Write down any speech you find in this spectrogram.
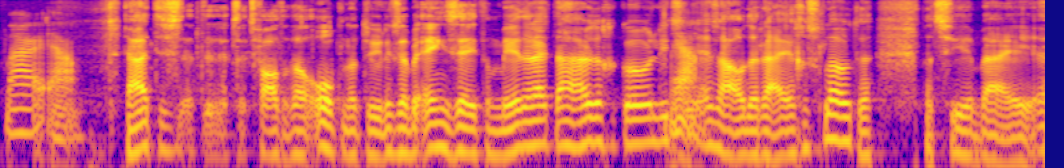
Maar ja. Ja, het, is, het, het, het, valt wel op natuurlijk. Ze hebben één zetel meerderheid, de huidige coalitie, en ze houden rijen gesloten. Dat zie je bij, uh,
